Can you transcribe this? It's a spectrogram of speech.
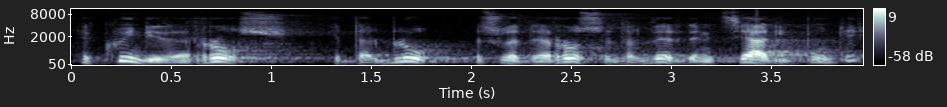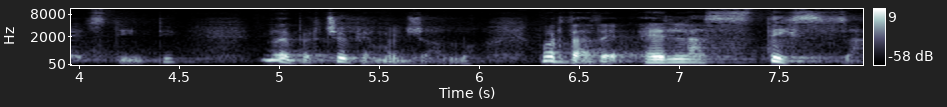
e quindi dal rosso e dal blu, scusate, dal rosso e dal verde iniziali, i punti distinti, noi percepiamo il giallo. Guardate, è la stessa,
